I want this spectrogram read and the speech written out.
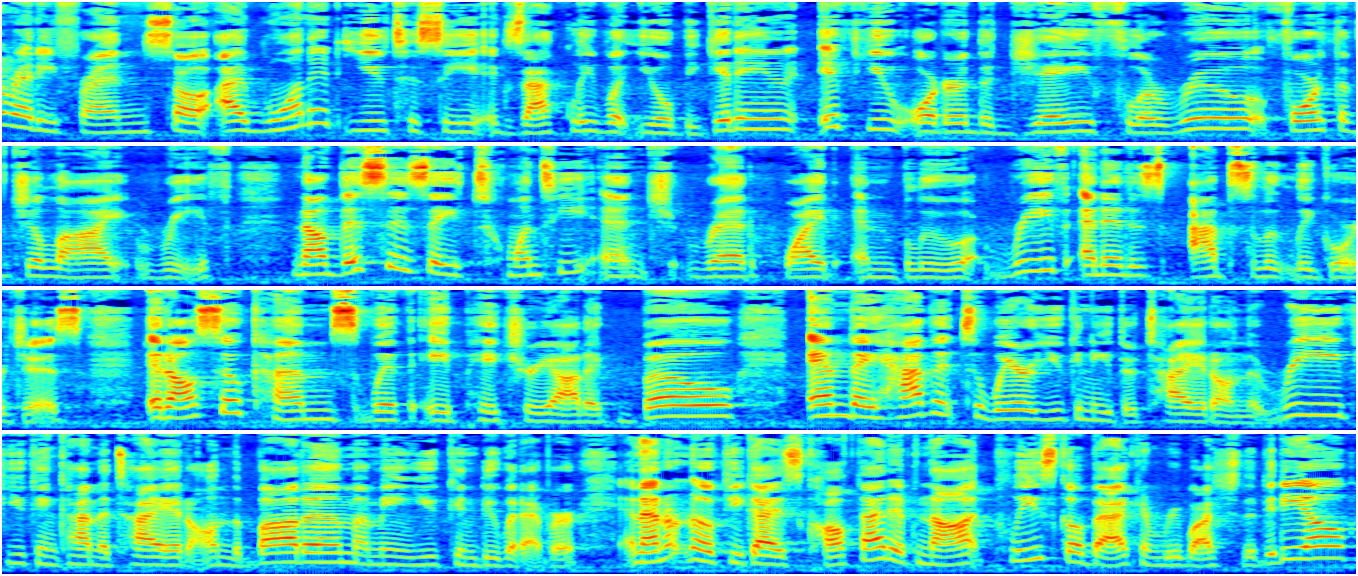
Alrighty, friends. So I wanted you to see exactly what you'll be getting if you order the J'FLORU 4th of July wreath. Now, this is a 20 inch red, white, and blue wreath, and it is absolutely gorgeous. It also comes with a patriotic bow, and they have it to where you can either tie it on the wreath, you can kind of tie it on the bottom. I mean, you can do whatever. And I don't know if you guys caught that. If not, please go back and rewatch the video.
